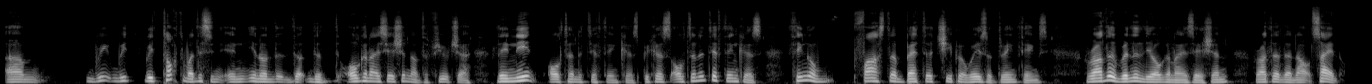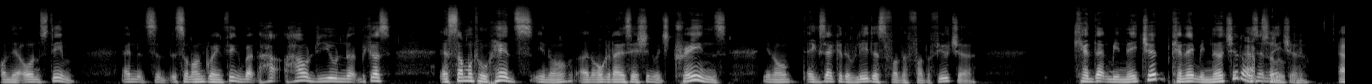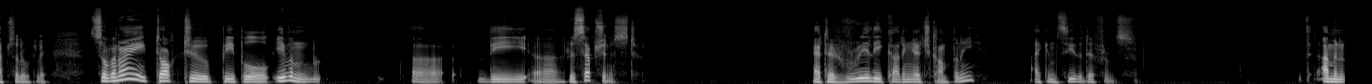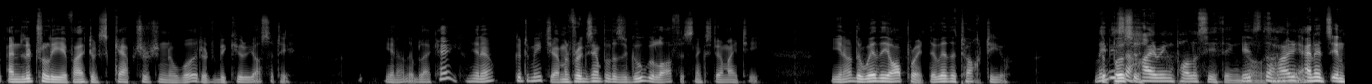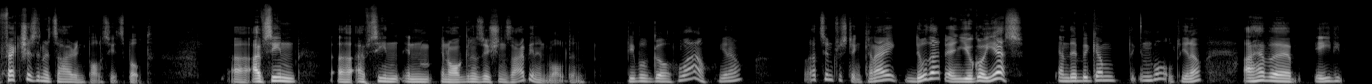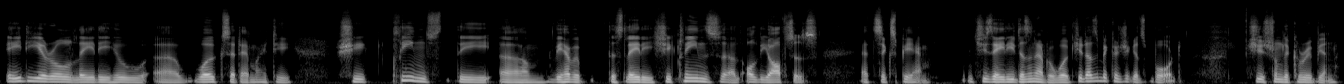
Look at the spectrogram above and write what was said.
Um, we, we, we talked about this in, in you know the, the, the organization of the future. They need alternative thinkers because alternative thinkers think of faster, better, cheaper ways of doing things rather within the organization rather than outside on their own steam. And it's a, it's an ongoing thing. But how, how do you know? Because as someone who heads you know an organization which trains you know executive leaders for the for the future, can that be nurtured? Can that be nurtured or Absolutely. is it nature? Absolutely. So when I talk to people, even uh, the uh, receptionist at a really cutting edge company, I can see the difference. I mean, and literally, if I had to capture it in a word, it would be curiosity. You know, they'd be like, hey, you know, good to meet you. I mean, for example, there's a Google office next to MIT. You know, the way they operate, the way they talk to you. Maybe person, it's a hiring policy thing. Though, it's the hiring, and it's infectious and it's a hiring policy. It's both. Uh, I've seen, uh, I've seen in in organizations I've been involved in, people go, wow, you know, that's interesting. Can I do that? And you go, yes. And they become involved, you know. I have a 80, 80 year old lady who uh, works at MIT. She cleans the, um, we have a, this lady, she cleans uh, all the offices at 6 p.m. She's 80, doesn't have to work. She does it because she gets bored. She's from the Caribbean.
